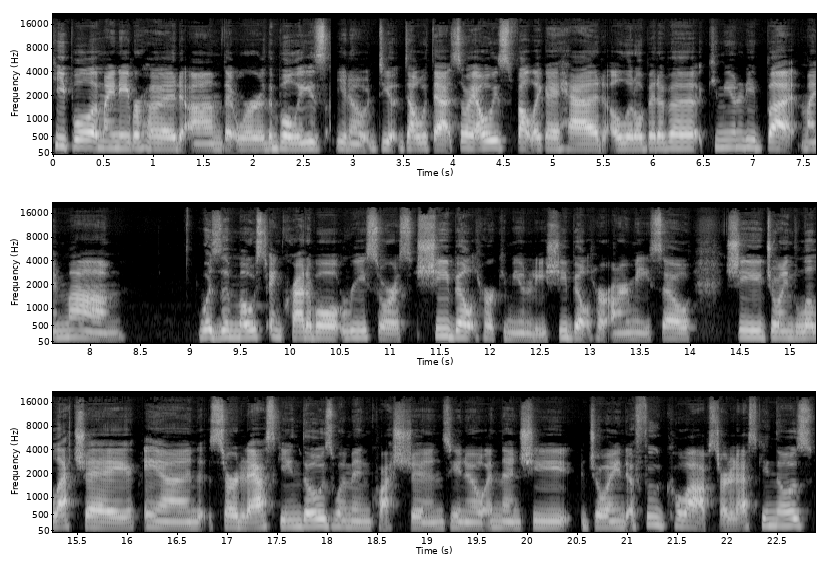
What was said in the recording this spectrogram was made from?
people in my neighborhood um, that were the bullies, you know, de- dealt with that. So I always felt like I had a little bit of a community. But my mom, was the most incredible resource. She built her community, she built her army. So she joined La Leche and started asking those women questions, you know, and then she joined a food co op, started asking those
